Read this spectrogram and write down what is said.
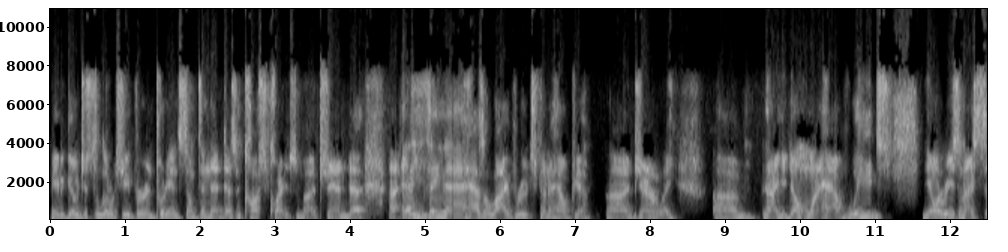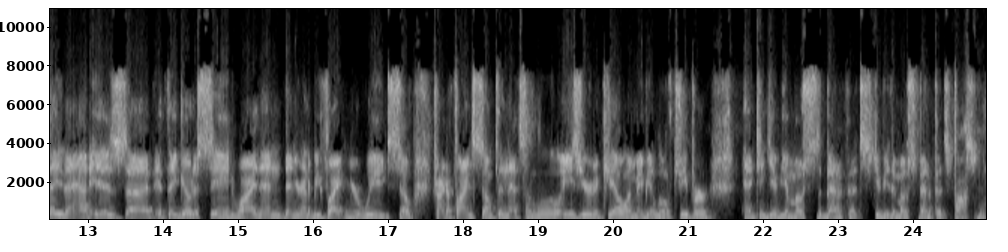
maybe go just a little cheaper and put in something that doesn't cost quite as much. And uh, uh, anything that has a live root is going to help you uh, generally. Um, now, you don't want to have weeds. The only reason I say that is uh, if they go to seed, why then then you're going to be fighting your weeds. So try to find something that's a little easier to kill and maybe a little cheaper, and can give you most of the benefits, give you the most benefits possible.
